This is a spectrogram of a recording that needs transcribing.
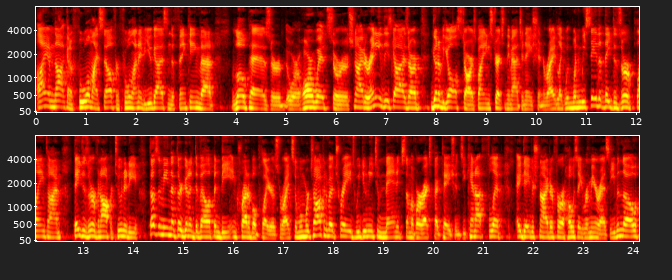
I am not going to fool myself or fool any of you guys into thinking that Lopez or or Horwitz or Schneider, any of these guys are going to be all stars by any stretch of the imagination, right? Like when, when we say that they deserve playing time, they deserve an opportunity, doesn't mean that they're going to develop and be incredible players, right? So when we're talking about trades, we do need to manage some of our expectations. You cannot flip a Davis Schneider for a Jose Ramirez, even though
